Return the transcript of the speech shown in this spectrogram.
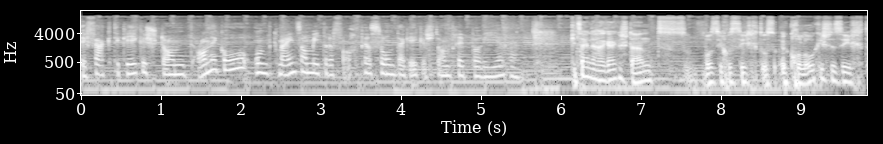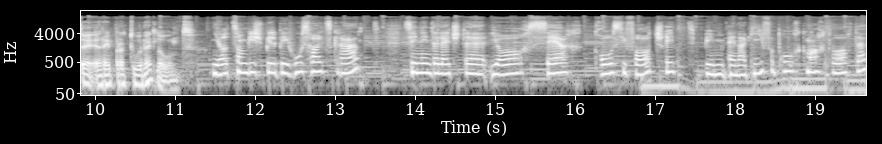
defekten Gegenstand angehen und gemeinsam mit einer Fachperson den Gegenstand reparieren. Gibt es eigentlich einen Gegenstand, wo sich aus, Sicht, aus ökologischer Sicht eine Reparatur nicht lohnt? Ja, zum Beispiel bei Haushaltsgeräten sind in den letzten Jahren sehr große Fortschritte beim Energieverbrauch gemacht worden.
